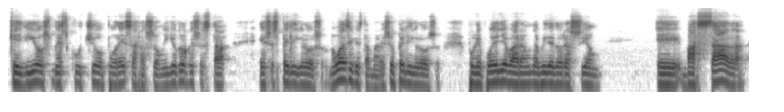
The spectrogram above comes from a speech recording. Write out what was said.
que Dios me escuchó por esa razón. Y yo creo que eso está, eso es peligroso. No voy a decir que está mal, eso es peligroso, porque puede llevar a una vida de oración eh, basada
